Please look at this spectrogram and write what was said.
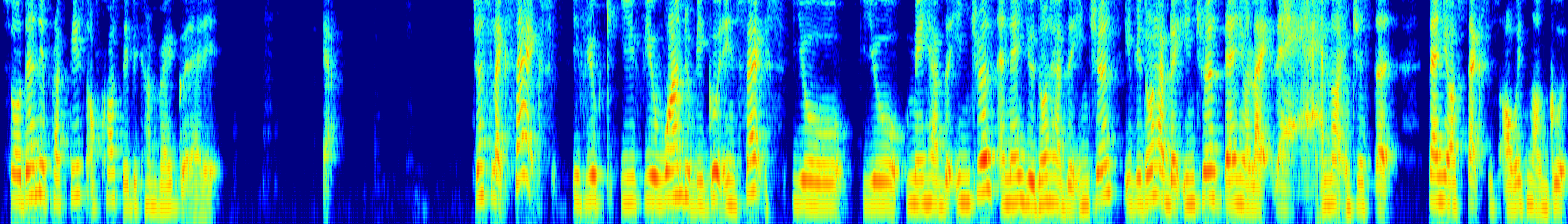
So then they practice, of course, they become very good at it Yeah. just like sex if you if you want to be good in sex you you may have the interest and then you don't have the interest if you don't have the interest then you're like i'm not interested then your sex is always not good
